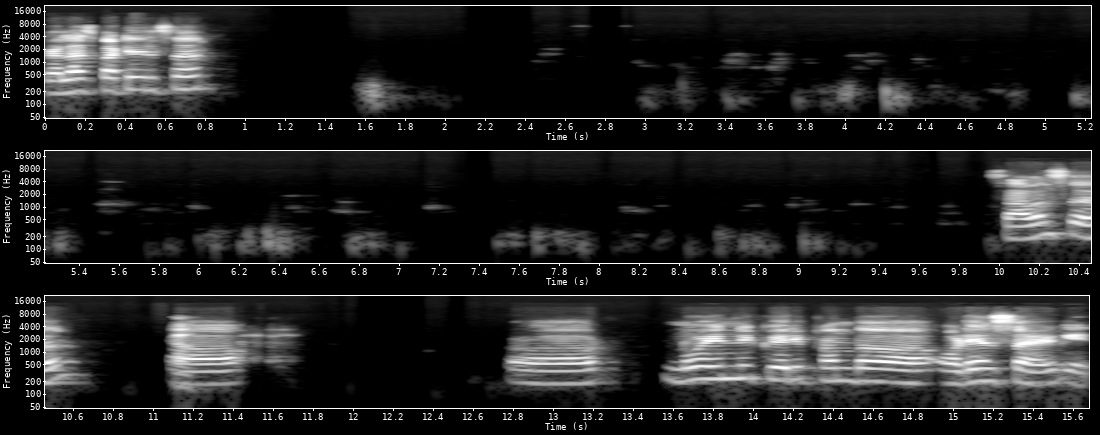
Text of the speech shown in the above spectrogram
Kailash Patil, sir. Sawant, sir. Yeah. Uh, uh, no any query from the audience side. Okay.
